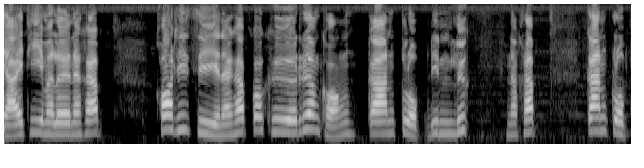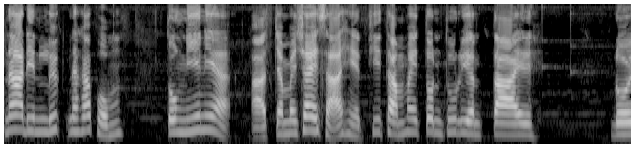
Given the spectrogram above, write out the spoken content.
ย้ายที่มาเลยนะครับ ข้อทีสี่ 4 นะครับก็คือเรื่องของการกลบดินลึกนะครับ การกลบหน้าดินลึกนะครับผมตรงนี้เนี่ยอาจจะไม่ใช่สาเหตุที่ทำให้ต้นทุเรียนตายโดย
